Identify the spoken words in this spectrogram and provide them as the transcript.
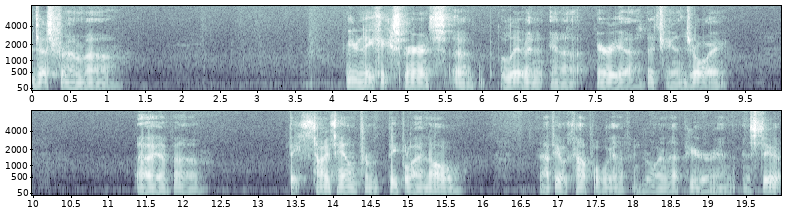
just from uh, unique experience of living in an area that you enjoy. I have uh, picked Town from people I know and I feel comfortable with and growing up here and, and still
